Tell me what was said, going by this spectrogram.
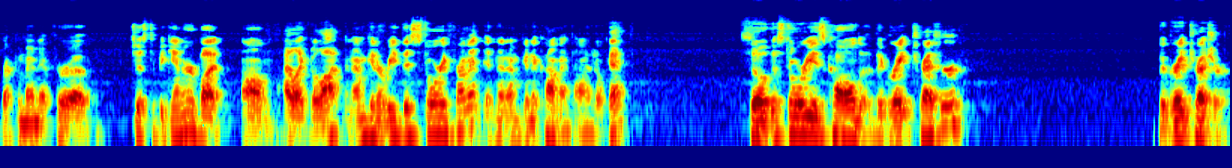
recommend it for a just a beginner, but um, I like it a lot, and I'm going to read this story from it, and then I'm going to comment on it, okay? So the story is called The Great Treasure. The Great Treasure.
